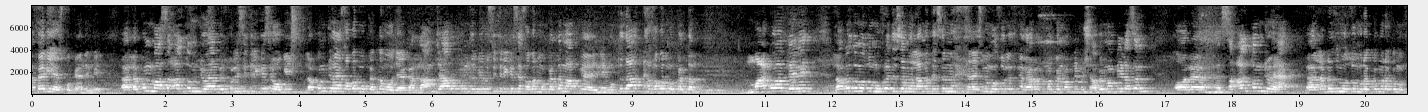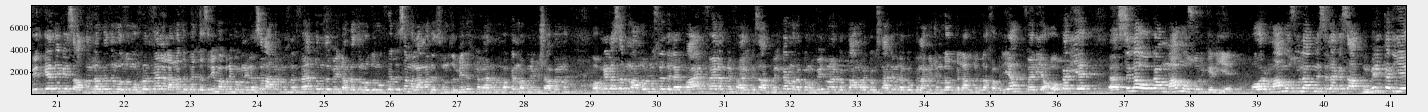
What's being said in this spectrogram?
فعلیہ اس کو کہہ دیں گے۔ لکم ما سألتم جو ہے بالکل اسی طریقے سے ہوگی۔ لکم جو ہے خبر مقدم ہو جائے گا۔ لام جار حکم ضمیر اسی طریقے سے خبر مقدم آپ کے یعنی مبتدا خبر مقدم۔ ما کو آپ لے لیں۔ لفظ موضوع مفرد اسم، علامت اسم اسم موصول اسم غیر متمکن مبنی مشابہ مبنی رسل اور سالتم جو ہے لفظ موضوع مرکب مرکب مفید کہہ دیں گے۔ سالتم لفظ موضوع مفرد فعل، علامت فعل تسریم اپنی مبنی لسل عامل مسند فعل۔ تم زمین لفظ موضوع مفرد اسم، علامت اسم زمین اس میں غیر ممکن، مبنی مشابہ مبنی لسل معمول، مسند فاعل، فعل اپنے فاعل کے ساتھ مل کر، مرکب، مفید، مرکب، تام، مرکب، اسنادی، مرکب، کلامی جملہ اور کلام جملہ، خبریہ، فعلیہ ہو کر یہ صلہ ہوگا ما موصول کے لیے۔ اور ما موصولہ اپنے صلہ کے ساتھ مل کر یہ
